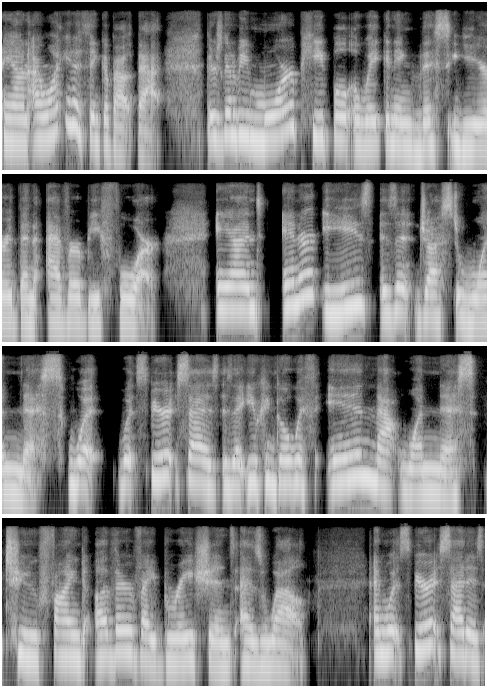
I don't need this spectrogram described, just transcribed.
And I want you to think about that. There's going to be more people awakening this year than ever before. And inner ease isn't just oneness. What what spirit says is that you can go within that oneness to find other vibrations as well. And what Spirit said is,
